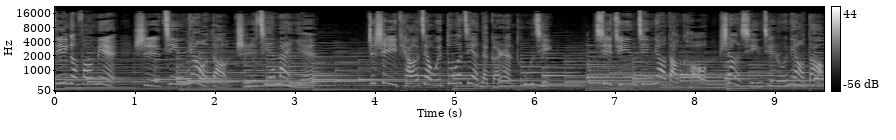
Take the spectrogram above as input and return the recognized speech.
第一个方面是经尿道直接蔓延，这是一条较为多见的感染途径。细菌经尿道口上行进入尿道，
